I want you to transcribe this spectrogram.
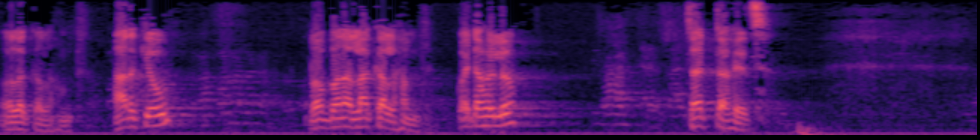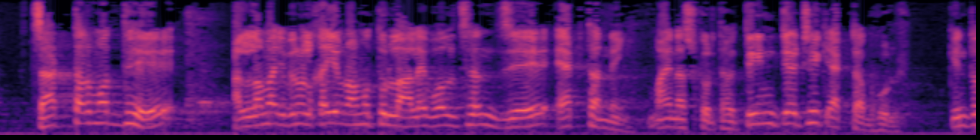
ওয়ালাকাল আর কেউ? রব্বানা লাকাল কয়টা চারটা হয়েছে। চারটার মধ্যে আল্লামা ইবিনুল কাইম রহমতুল্লাহ আলে বলছেন যে একটা নেই, মাইনাস করতে হবে। তিনটে ঠিক, একটা ভুল। কিন্তু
